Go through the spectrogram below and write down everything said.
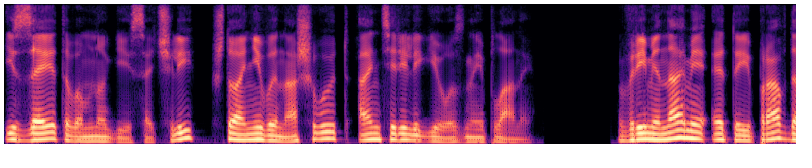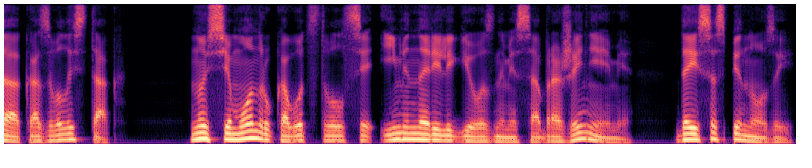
из-за этого многие сочли, что они вынашивают антирелигиозные планы. Временами это и правда оказывалось так, но Симон руководствовался именно религиозными соображениями, да и со Спинозой,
